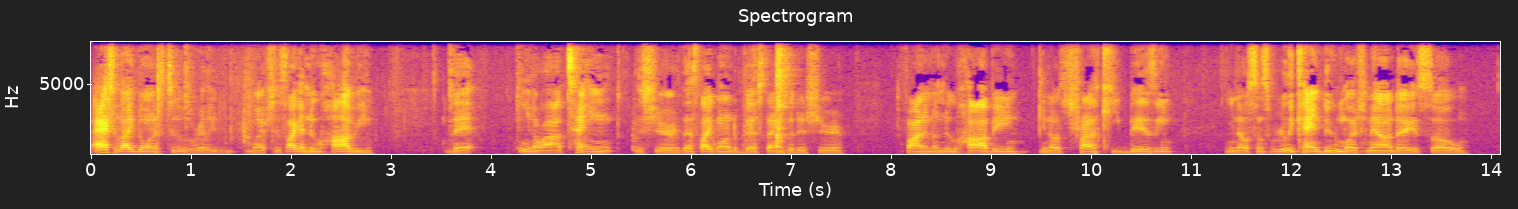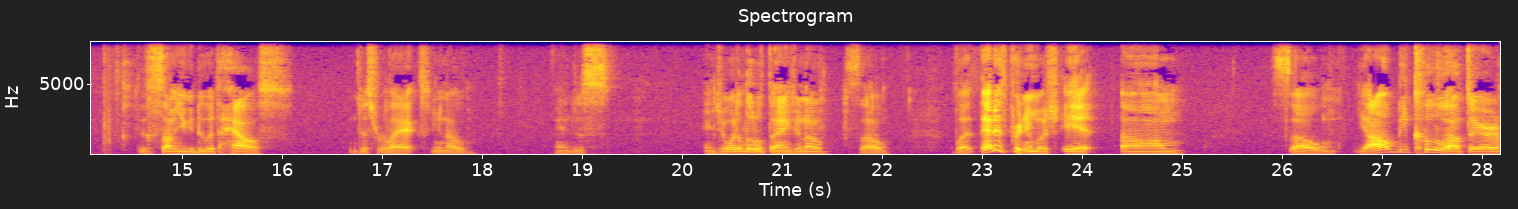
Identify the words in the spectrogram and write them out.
I actually like doing this too, really much. It's like a new hobby that you know I attained this year. That's like one of the best things of this year. Finding a new hobby, you know, trying to keep busy you know, since we really can't do much nowadays, so this is something you can do at the house. Just relax, you know, and just enjoy the little things, you know. So, but that is pretty much it. Um, so y'all be cool out there,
